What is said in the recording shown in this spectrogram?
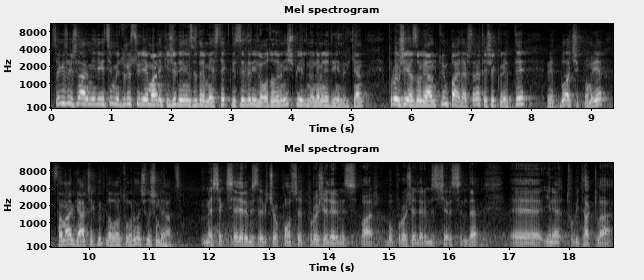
Sevgili seyirciler Milli Eğitim Müdürü Süleyman Ekici Denizli'de meslek liseleriyle odaların işbirliğinin önemine değinirken projeyi hazırlayan tüm paydaşlara teşekkür etti. Evet bu açıklamayı Sanal Gerçeklik Laboratuvarı'nın açılışında yaptı. Meslek liselerimizde birçok konsept projelerimiz var. Bu projelerimiz içerisinde e, yine TÜBİTAK'la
